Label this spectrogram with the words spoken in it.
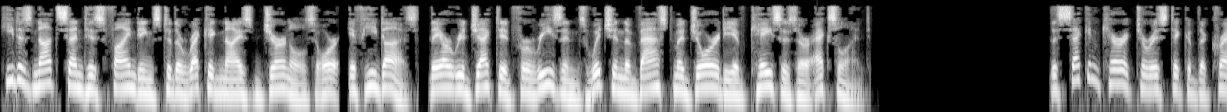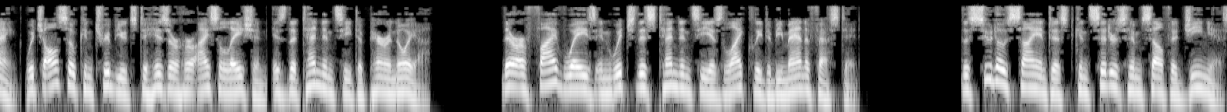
He does not send his findings to the recognized journals or, if he does, they are rejected for reasons which in the vast majority of cases are excellent. The second characteristic of the crank which also contributes to his or her isolation is the tendency to paranoia. There are five ways in which this tendency is likely to be manifested. The pseudo-scientist considers himself a genius.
